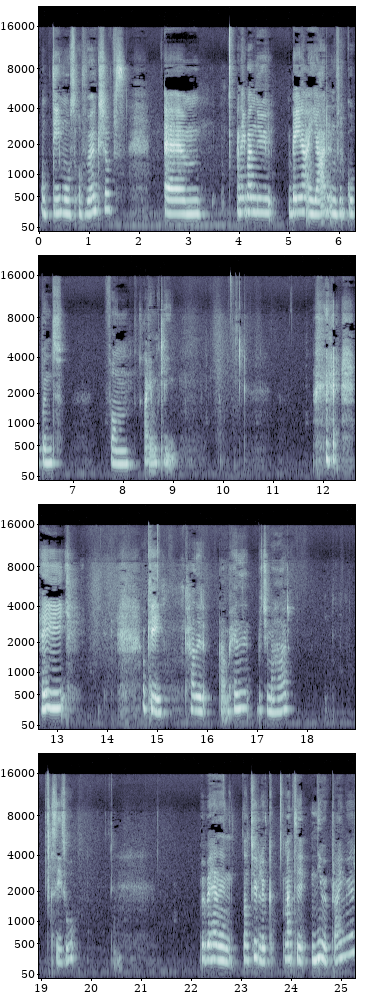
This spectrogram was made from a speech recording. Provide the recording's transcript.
op demo's of workshops. Um, en ik ben nu bijna een jaar een verkopend van I Am Clean. hey! Oké, ik ga er aan beginnen. Een beetje mijn haar. Ziezo. We beginnen natuurlijk met de nieuwe primer.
